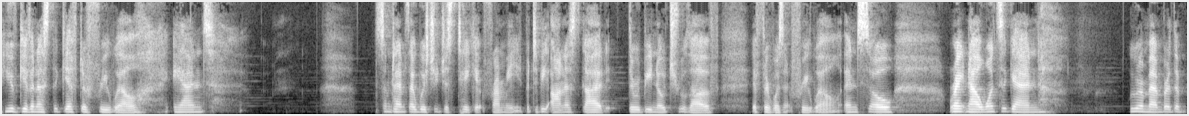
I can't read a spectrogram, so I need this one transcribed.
you've given us the gift of free will. And sometimes I wish you'd just take it from me. But to be honest, God, there would be no true love if there wasn't free will. And so, right now, once again, we remember the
